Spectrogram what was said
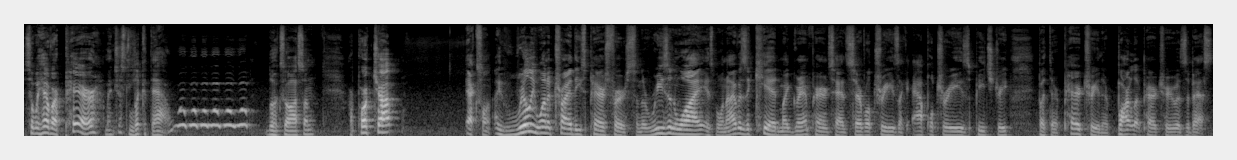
So we have our pear. I mean, just look at that. Looks awesome. Our pork chop, excellent. I really want to try these pears first. And the reason why is when I was a kid, my grandparents had several trees, like apple trees, peach tree, but their pear tree, their Bartlett pear tree was the best.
